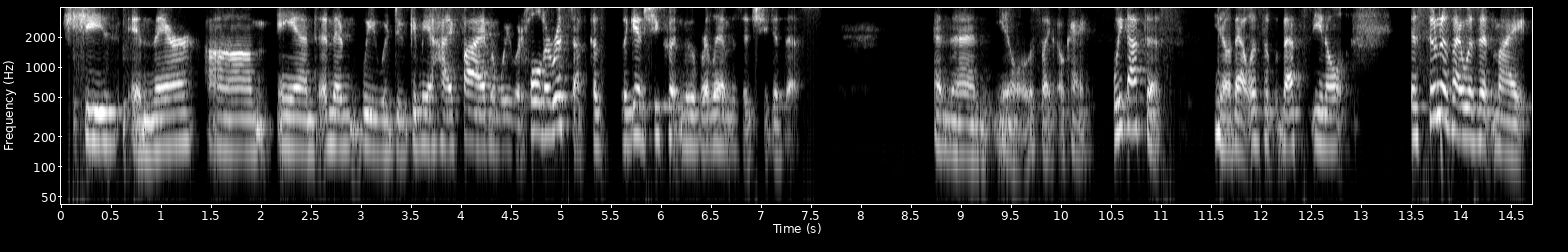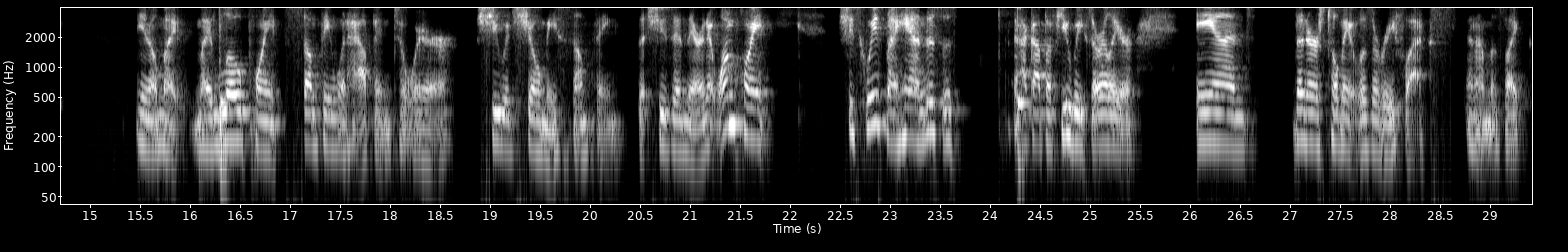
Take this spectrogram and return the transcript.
she's in there. Um, and and then we would do give me a high five and we would hold her wrist up because again, she couldn't move her limbs and she did this. And then, you know, it was like, okay, we got this. You know, that was that's, you know, as soon as I was at my, you know, my my low point, something would happen to where she would show me something that she's in there. And at one point, she squeezed my hand. This was back up a few weeks earlier, and the nurse told me it was a reflex. And I was like,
